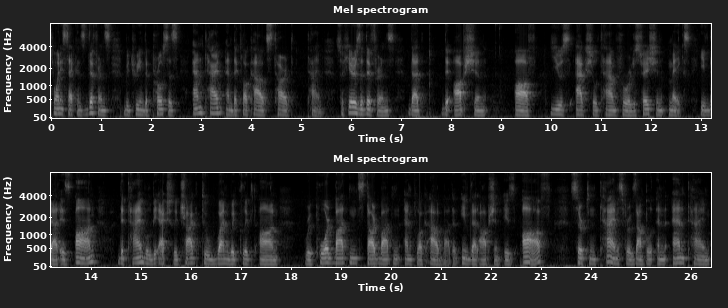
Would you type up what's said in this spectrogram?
20 seconds difference between the process end time and the clock out start time so here is the difference that the option of use actual time for registration makes. If that is on, the time will be actually tracked to when we clicked on report button, start button, and clock out button. If that option is off, certain times, for example, an end time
